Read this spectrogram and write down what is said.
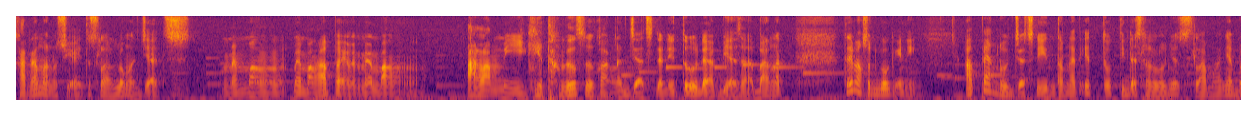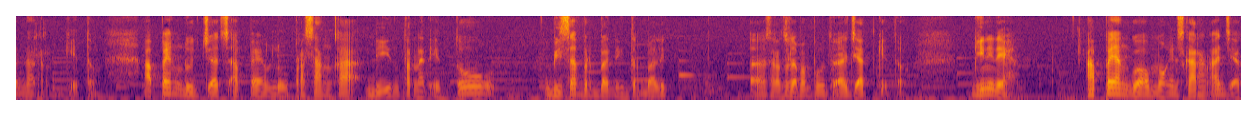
karena manusia itu selalu ngejudge memang memang apa ya memang alami gitu tuh suka ngejudge dan itu udah biasa banget. Tapi maksud gue gini apa yang lu judge di internet itu tidak selalunya selamanya benar gitu. Apa yang lu judge, apa yang lu prasangka di internet itu bisa berbanding terbalik uh, eh, 180 derajat gitu. Gini deh, apa yang gue omongin sekarang aja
